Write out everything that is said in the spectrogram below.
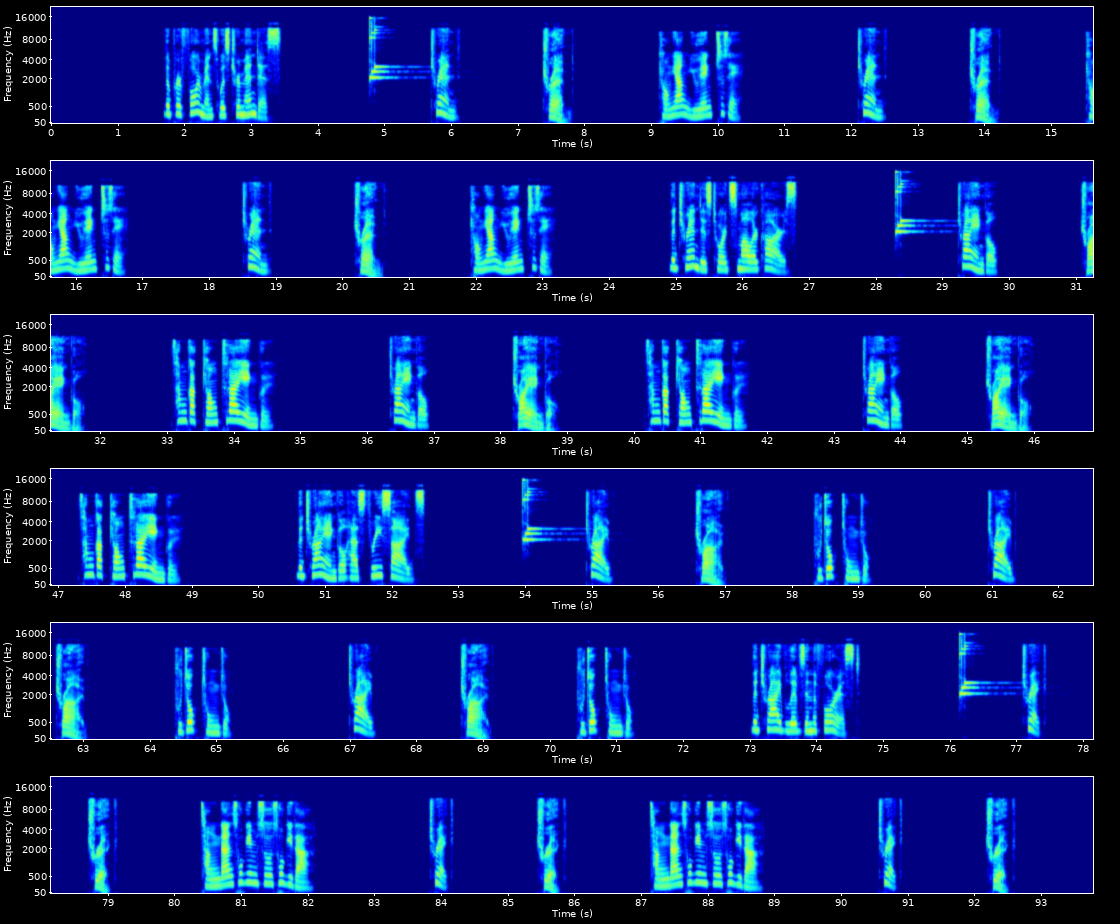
The performance was tremendous. Trend. Trend. 경향 유행 추세. Trend. Trend. 경향 유행 추세. Trend. Trend. 경향 유행 추세. The trend is toward smaller cars. Triangle. Triangle. 삼각형 트라이앵글. Triangle. Triangle. 삼각형 트라이앵글. Triangle. Triangle. 삼각형 트라이앵글. The triangle has three sides. Tribe. Tribe. 부족 종족. Tribe. Tribe. 부족 종족. Tribe. Tribe. 부족 종족. The tribe lives in the forest. Trick. Trick. 장난 속임수 속이다. Trick. Trick. 장난 속임수 속이다. Trick. Trick.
